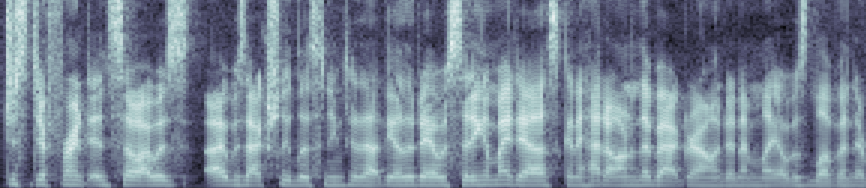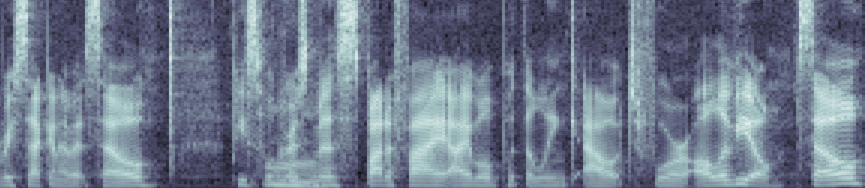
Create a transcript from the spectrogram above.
just different. And so I was I was actually listening to that the other day. I was sitting at my desk and I had it on in the background, and I'm like I was loving every second of it. So. Peaceful Christmas, Spotify. I will put the link out for all of you. So,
